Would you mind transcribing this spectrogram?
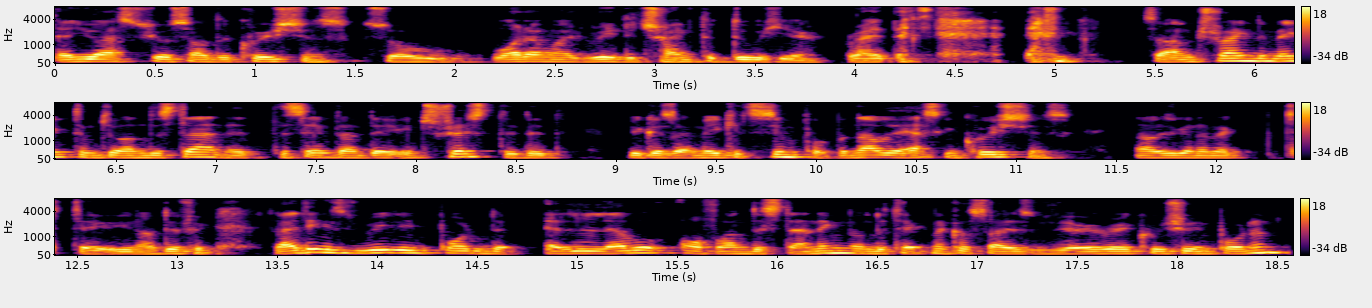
Then you ask yourself the questions so what am i really trying to do here? Right? So i'm trying to make them to understand. At the same time they're interested in it because i make it simple. But now they're asking questions now it's going to make you know different so i think it's really important a level of understanding on the technical side is very very crucially important.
